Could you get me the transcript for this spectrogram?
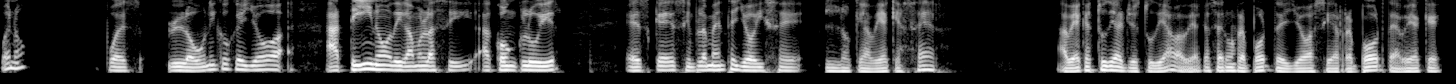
Bueno, pues lo único que yo atino, digámoslo así, a concluir es que simplemente yo hice lo que había que hacer. Había que estudiar, yo estudiaba, había que hacer un reporte, yo hacía el reporte, había que,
